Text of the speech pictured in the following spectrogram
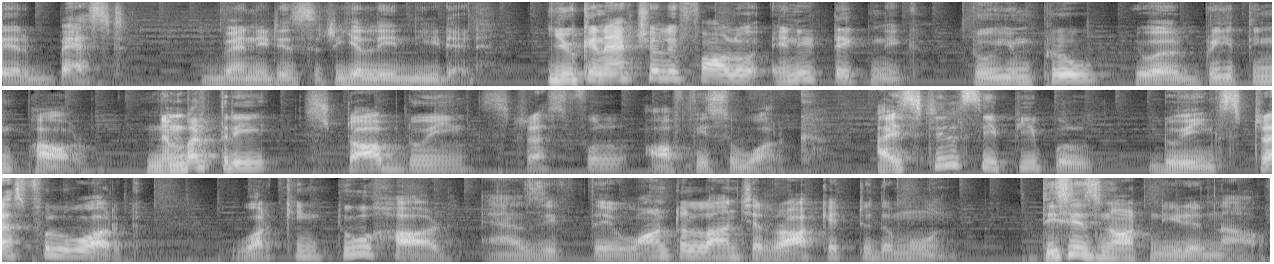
their best when it is really needed. You can actually follow any technique to improve your breathing power. Number 3. Stop doing stressful office work. I still see people doing stressful work, working too hard as if they want to launch a rocket to the moon. This is not needed now.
